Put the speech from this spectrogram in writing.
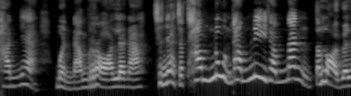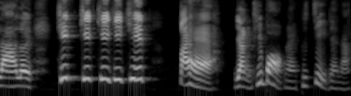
ฉันเนี่ยเหมือนน้ำร้อนแล้วนะ ฉันอยากจะทำนู่นทำนี่ทำนั่นตลอดเวลาเลย คิดคิดคิดคิดคิดแต่อย่างที่บอกไงพิจิเนี่ยนะ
